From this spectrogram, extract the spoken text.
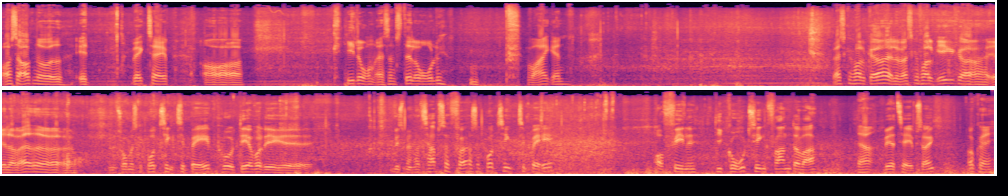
også har opnået et vægttab, og kiloen er sådan stille og roligt på vej igen. Hvad skal folk gøre, eller hvad skal folk ikke gøre, eller hvad? Øh, Jeg tror, man skal prøve at tænke tilbage på der, hvor det... Øh, hvis man har tabt sig før, så prøv at tænke tilbage og finde de gode ting frem, der var ja, ved at tabe sig, ikke? okay.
